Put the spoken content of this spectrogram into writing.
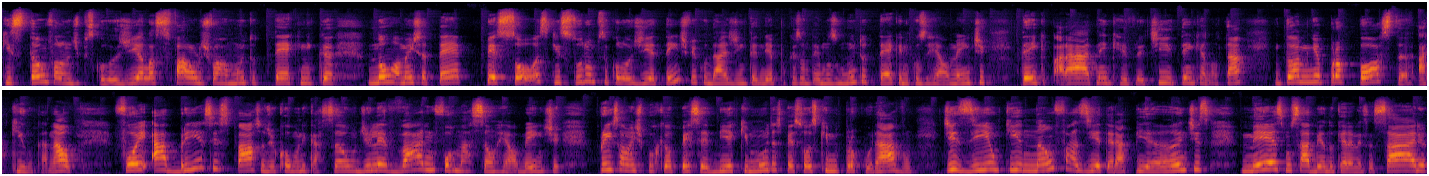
que estão falando de psicologia, elas falam de forma muito técnica, normalmente até pessoas que estudam psicologia têm dificuldade de entender, porque são termos muito técnicos realmente, tem que parar, tem que refletir, tem que anotar. Então a minha proposta aqui no canal foi abrir esse espaço de comunicação, de levar informação realmente, principalmente porque eu percebia que muitas pessoas que me procuravam diziam que não fazia terapia antes, mesmo sabendo que era necessário,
